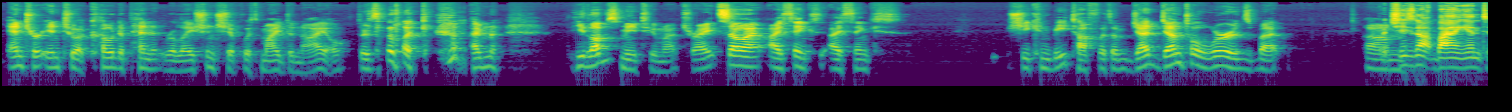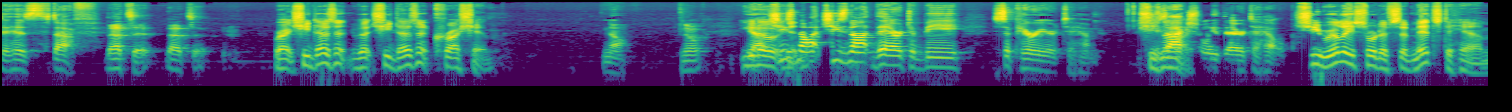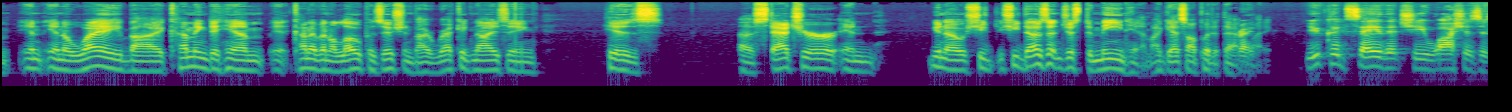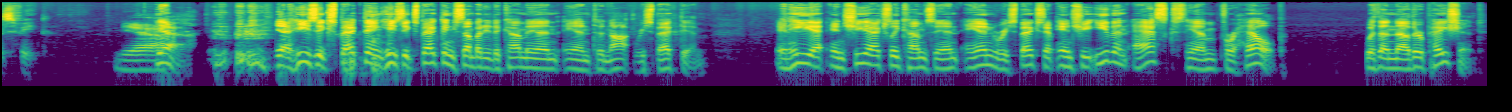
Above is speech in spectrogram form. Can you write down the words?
enter into a codependent relationship with my denial. There's like I'm he loves me too much, right? So I, I think I think she can be tough with him, gentle words, but um, but she's not buying into his stuff. That's it. That's it. Right. She doesn't, but she doesn't crush him. No. No. You yeah, know, she's not. She's not there to be superior to him. She's, she's actually there to help. She really sort of submits to him in in a way by coming to him eh, kind of in a low position by recognizing his uh, stature and you know she she doesn't just demean him. I guess I'll put it that right. way. You could say that she washes his feet. Yeah. Yeah. yeah, he's expecting he's expecting somebody to come in and to not respect him and he and she actually comes in and respects him and she even asks him for help with another patient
